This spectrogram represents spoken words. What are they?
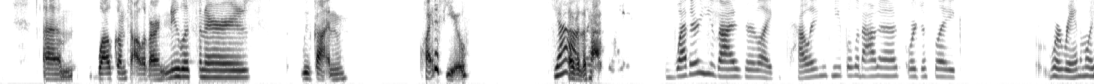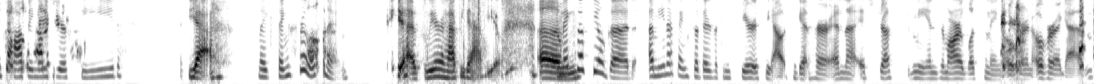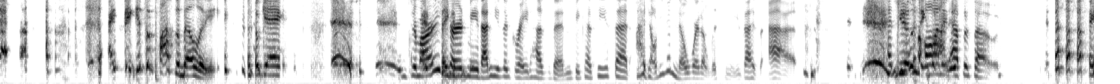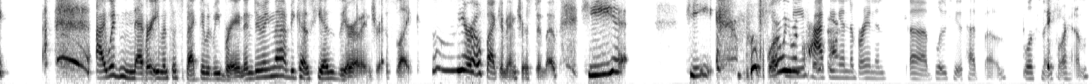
Um, welcome to all of our new listeners. We've gotten quite a few Yeah. over the like, past. whether you guys are like telling people about us or just like we're randomly popping into your feed. Yeah. Like thanks for listening. Yes, we are happy to have you. it Um, makes us feel good. Amina thinks that there's a conspiracy out to get her and that it's just me and Jamar listening over and over again. I think it's a possibility. Okay. Jamar assured me that he's a great husband because he said, I don't even know where to listen to you guys at. And he You know, the was on an episode. I, I would never even suspect it would be Brandon doing that because he has zero interest, like zero fucking interest in this. He he before we were hacking into Brandon's uh, Bluetooth headphones, listening for him.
